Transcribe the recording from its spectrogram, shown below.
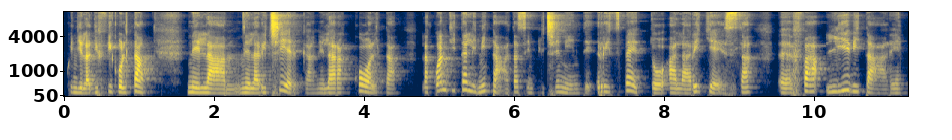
Quindi la difficoltà nella nella ricerca, nella raccolta, la quantità limitata semplicemente rispetto alla richiesta, ehm, fa lievitare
